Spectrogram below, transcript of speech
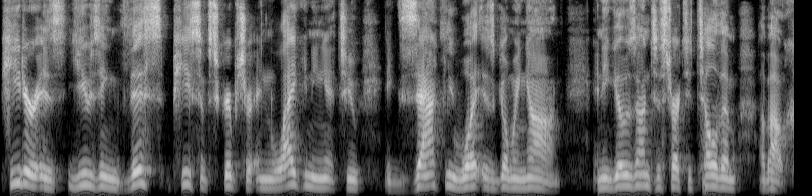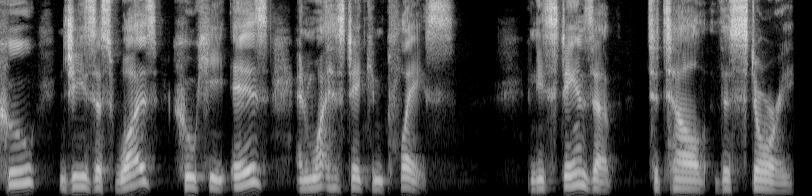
Peter is using this piece of scripture and likening it to exactly what is going on. And he goes on to start to tell them about who Jesus was, who he is, and what has taken place. And he stands up to tell this story,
